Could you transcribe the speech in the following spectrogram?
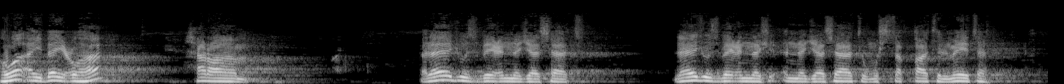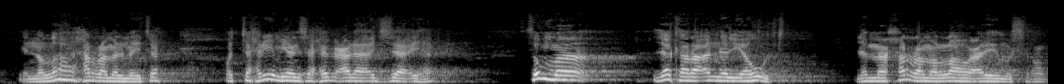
هو أي بيعها حرام. فلا يجوز بيع النجاسات. لا يجوز بيع النجاسات ومشتقات الميتة. إن الله حرم الميتة والتحريم ينسحب على أجزائها. ثم ذكر أن اليهود لما حرم الله عليهم الشحوم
